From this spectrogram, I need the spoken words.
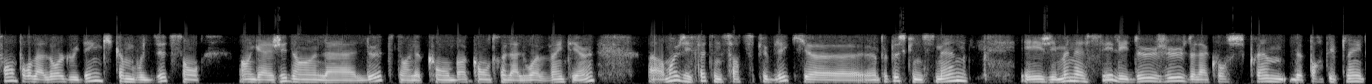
fonds pour la Lord Reading qui, comme vous le dites, sont engagés dans la lutte, dans le combat contre la loi 21. Alors moi, j'ai fait une sortie publique il y a un peu plus qu'une semaine et j'ai menacé les deux juges de la Cour suprême de porter plainte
